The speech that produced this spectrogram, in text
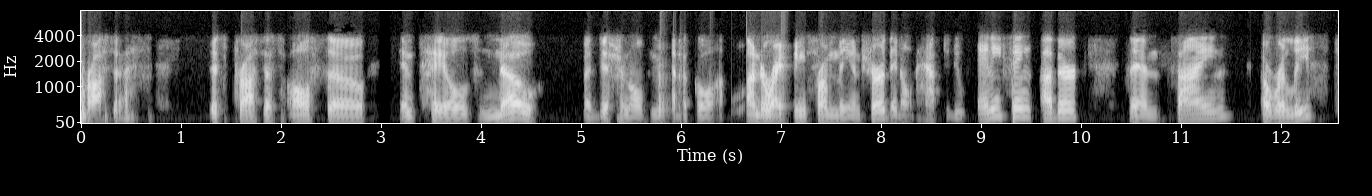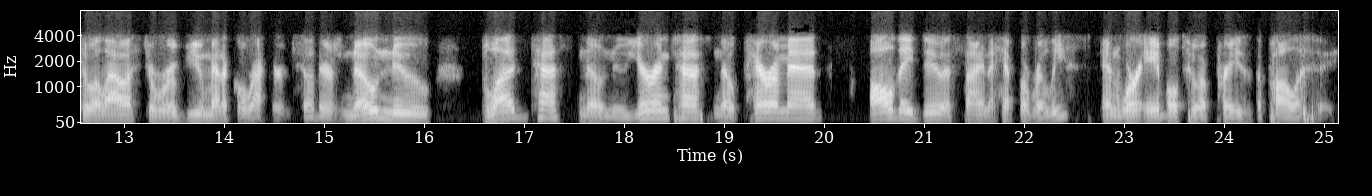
process. This process also entails no additional medical underwriting from the insured. They don't have to do anything other than sign a release to allow us to review medical records. So there's no new blood test, no new urine test, no paramed. All they do is sign a HIPAA release and we're able to appraise the policy.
